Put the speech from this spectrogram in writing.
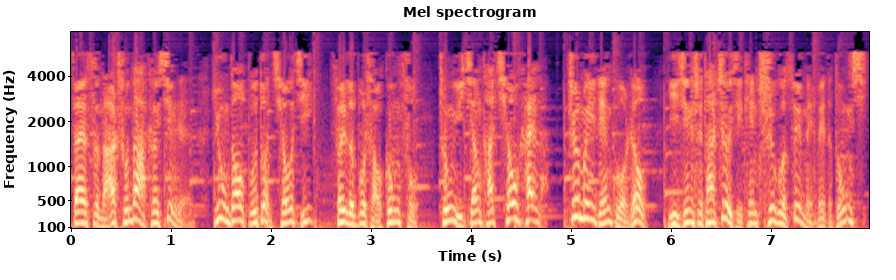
再次拿出那颗杏仁，用刀不断敲击，费了不少功夫，终于将它敲开了。这么一点果肉，已经是她这几天吃过最美味的东西。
